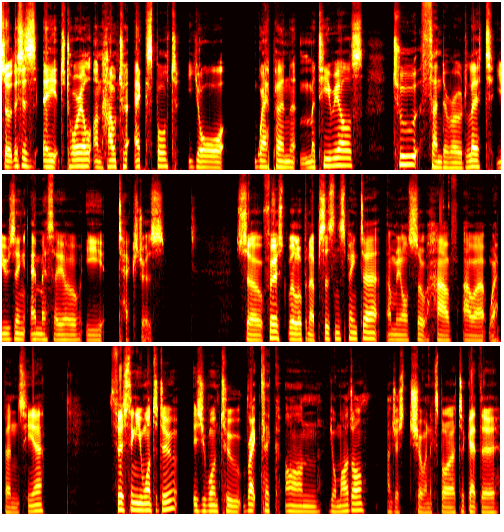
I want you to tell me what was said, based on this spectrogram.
So this is a tutorial on how to export your weapon materials to Thunder Road Lit using MSAOE textures. So first we'll open up Substance Painter and we also have our weapons here. First thing you want to do is you want to right click on your model and just show an Explorer to get the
